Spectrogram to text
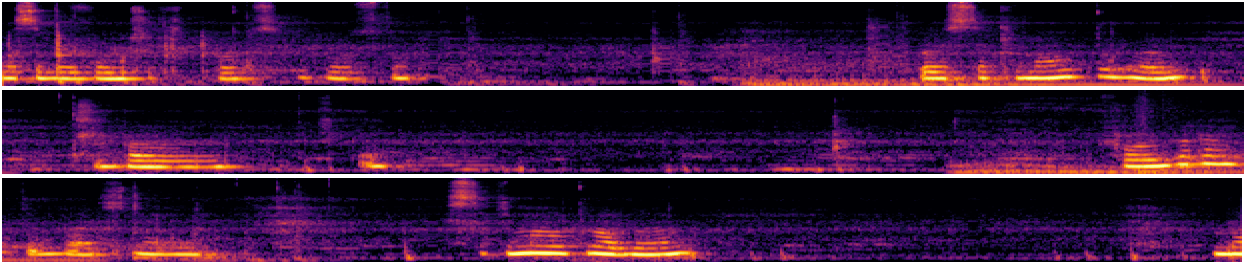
Chyba sobie włączę Xbox po prostu. To jest taki mały problem, bo... Czekaj. Fulbright, bez, nie wiem. Jest taki mały problem, bo...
